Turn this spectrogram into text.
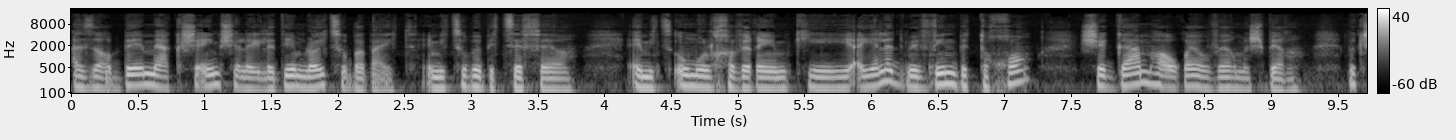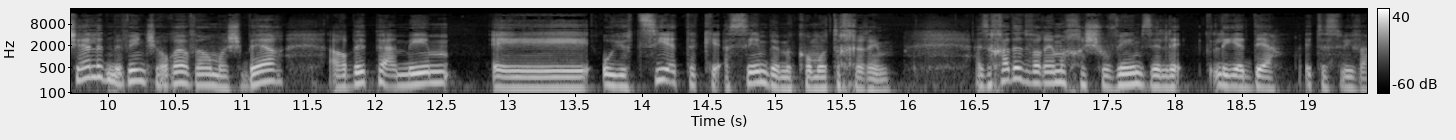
אז הרבה מהקשיים של הילדים לא יצאו בבית, הם יצאו בבית ספר, הם יצאו מול חברים, כי הילד מבין בתוכו שגם ההורה עובר משבר. וכשילד מבין שההורה עובר משבר, הרבה פעמים הוא יוציא את הכעסים במקומות אחרים. אז אחד הדברים החשובים זה לידע את הסביבה,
